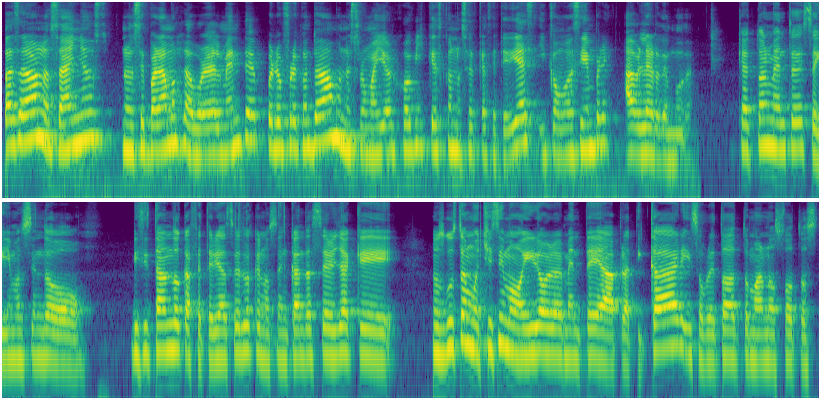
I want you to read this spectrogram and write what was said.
pasaron los años, nos separamos laboralmente, pero frecuentábamos nuestro mayor hobby, que es conocer cafeterías y como siempre, hablar de moda. Que actualmente seguimos siendo, visitando cafeterías, que es lo que nos encanta hacer, ya que nos gusta muchísimo ir obviamente a platicar y sobre todo a tomarnos fotos.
